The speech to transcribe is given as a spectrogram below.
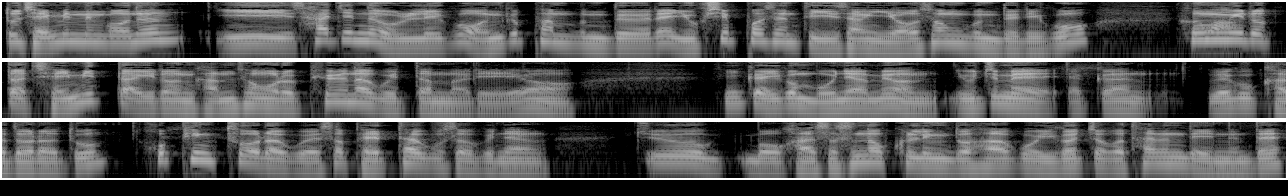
또 재밌는 거는 이 사진을 올리고 언급한 분들의 60% 이상이 여성분들이고 흥미롭다, 재밌다 이런 감성으로 표현하고 있단 말이에요. 그러니까 이건 뭐냐면 요즘에 약간 외국 가더라도 hopping tour라고 해서 배 타고서 그냥 쭉 뭐 가서 스노클링도 하고 이것저것 하는 데 있는데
